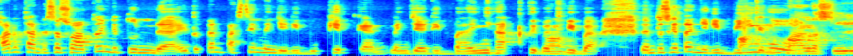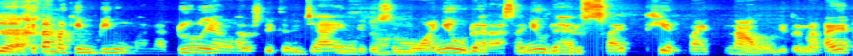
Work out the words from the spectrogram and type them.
kan kan sesuatu yang ditunda itu kan pasti menjadi bukit kan menjadi banyak tiba-tiba hmm. dan terus kita jadi bingung makin males juga kita makin bingung mana dulu yang harus dikerjain gitu hmm. semuanya udah rasanya udah harus right here right now gitu makanya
